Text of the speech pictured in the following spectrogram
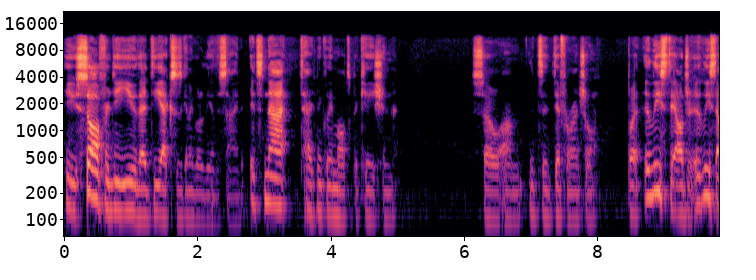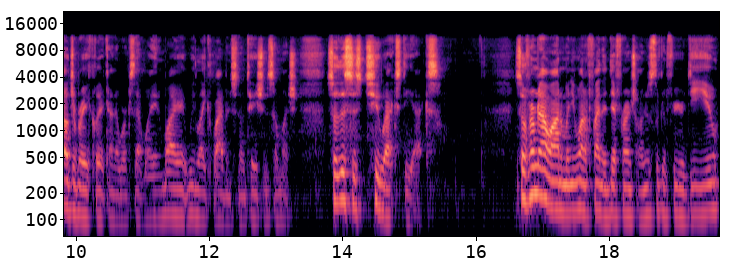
you solve for du, that dx is going to go to the other side. It's not technically multiplication, so um, it's a differential. But at least the algebra, at least algebraically, it kind of works that way, and why we like Leibniz notation so much. So this is 2x dx. So from now on, when you want to find the differential, I'm just looking for your du.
